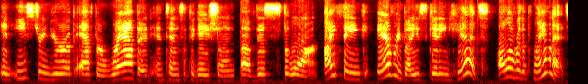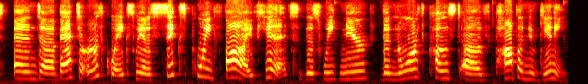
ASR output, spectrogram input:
in Eastern Europe after rapid intensification of this storm. I think everybody's getting hit all over the planet. And uh, back to earthquakes, we had a 6.5 hit this week near the north coast of Papua New Guinea.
